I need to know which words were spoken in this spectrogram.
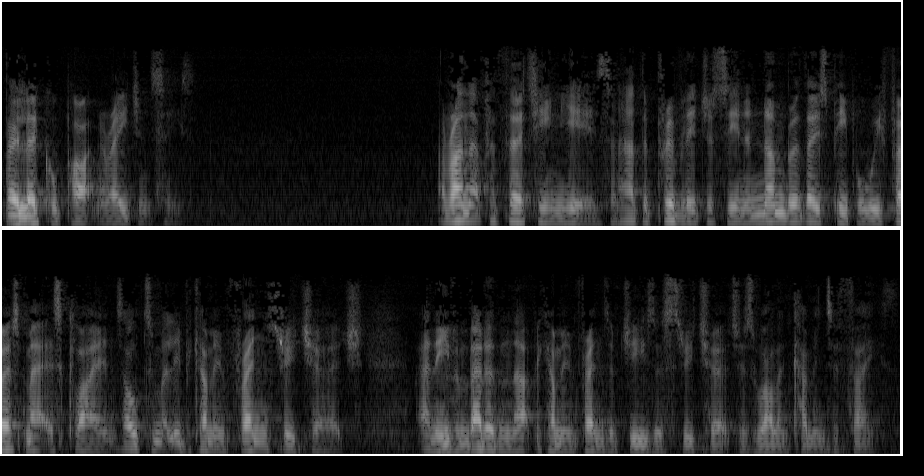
by local partner agencies. I ran that for 13 years and had the privilege of seeing a number of those people we first met as clients ultimately becoming friends through church, and even better than that, becoming friends of Jesus through church as well and coming to faith.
